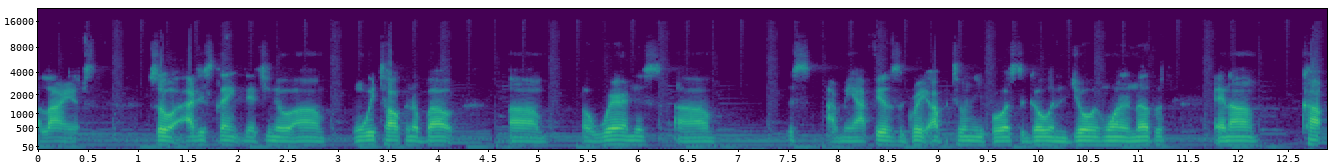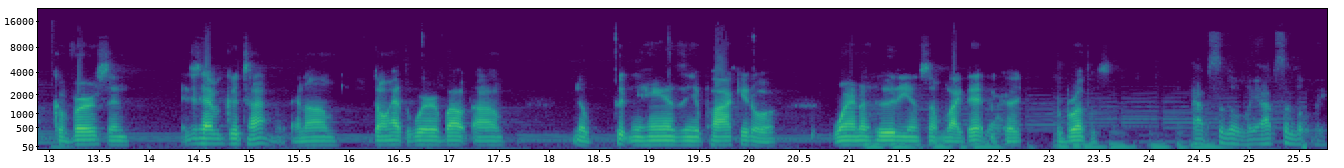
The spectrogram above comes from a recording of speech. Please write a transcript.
Alliance. So I just think that you know um, when we're talking about um, awareness, um, this I mean I feel it's a great opportunity for us to go and enjoy one another and um, converse and, and just have a good time and um, don't have to worry about um, you know putting your hands in your pocket or wearing a hoodie and something like that because the brothers. Absolutely, absolutely.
